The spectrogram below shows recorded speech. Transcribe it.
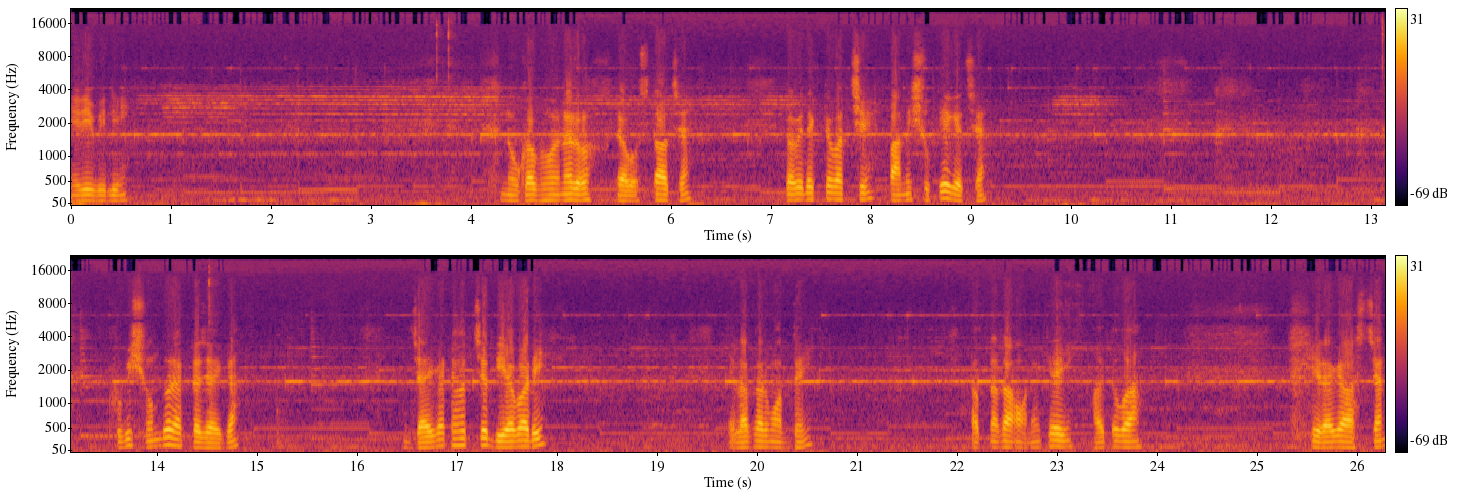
নিরিবিলি। নৌকা ভ্রমণেরও ব্যবস্থা আছে। তবে দেখতে পাচ্ছি পানি শুকিয়ে গেছে। খুবই সুন্দর একটা জায়গা। জায়গাটা হচ্ছে দিয়াবাড়ি এলাকার মধ্যেই। আপনারা অনেকেই হয়তোবা এর আগে আসছেন।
